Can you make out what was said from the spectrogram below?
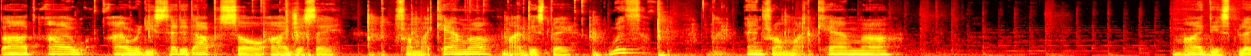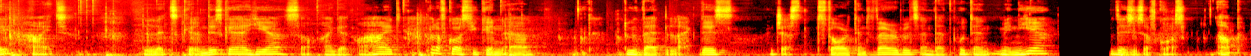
but I, I already set it up. So I just say from my camera, my display width, and from my camera, my display height. Let's kill this guy here, so I get my height. But of course you can uh, do that like this, just store it into variables and then put them in here. This is of course up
